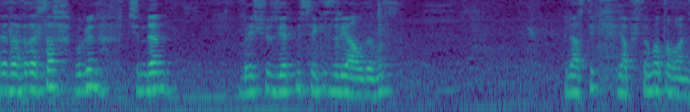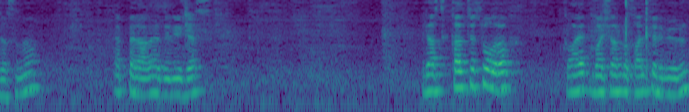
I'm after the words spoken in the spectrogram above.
Evet arkadaşlar bugün Çin'den 578 liraya aldığımız plastik yapıştırma tabancasını hep beraber deneyeceğiz. Plastik kalitesi olarak gayet başarılı kaliteli bir ürün.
